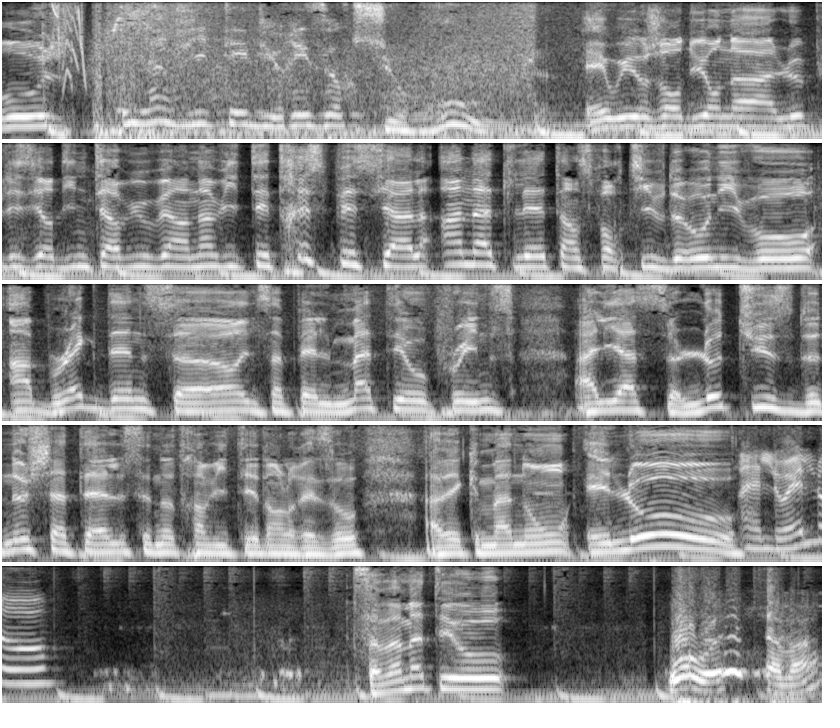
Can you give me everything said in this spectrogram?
Rouge L'invité du réseau. sur Rouge. Et oui, aujourd'hui, on a le plaisir d'interviewer un invité très spécial, un athlète, un sportif de haut niveau, un breakdancer. Il s'appelle Matteo Prince, alias Lotus de Neuchâtel. C'est notre invité dans le réseau avec Manon. Hello Hello, hello. Ça va, Matteo? Ouais, ouais, ça va.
